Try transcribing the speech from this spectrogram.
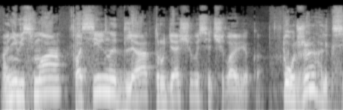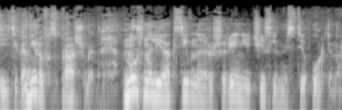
Они весьма посильны для трудящегося человека. Тот же Алексей Тихомиров спрашивает, нужно ли активное расширение численности ордена?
